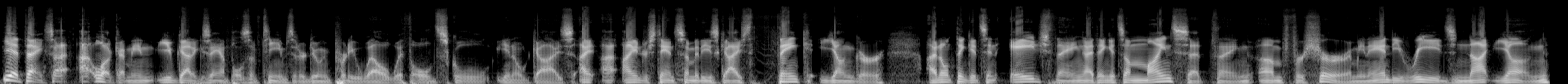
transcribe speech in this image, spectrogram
Yeah, thanks. I, I, look, I mean, you've got examples of teams that are doing pretty well with old school, you know, guys. I, I, I understand some of these guys think younger. I don't think it's an age thing. I think it's a mindset thing, um, for sure. I mean, Andy Reid's not young.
